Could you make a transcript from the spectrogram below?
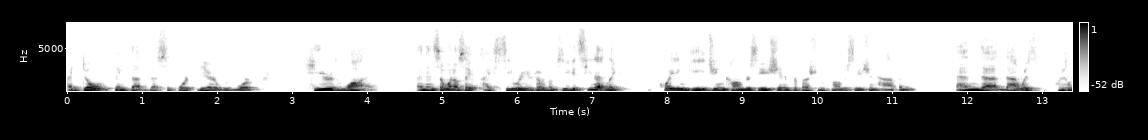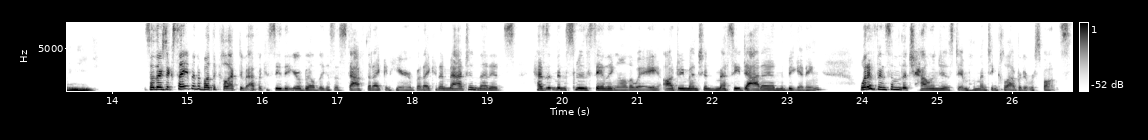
I don't think that the support there would work. Here's why. And then someone else say, I see where you're coming from. So you could see that like quite engaging conversation and professional conversation happening. And uh, that was really neat. So there's excitement about the collective efficacy that you're building as a staff that I can hear, but I can imagine that it's hasn't been smooth sailing all the way. Audrey mentioned messy data in the beginning. What have been some of the challenges to implementing collaborative response?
